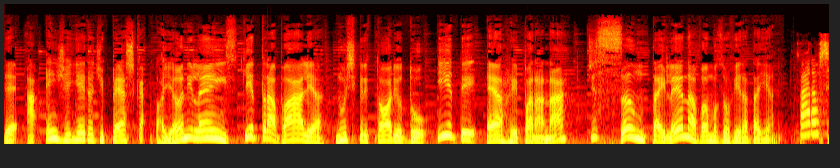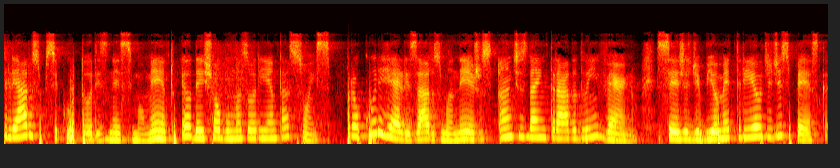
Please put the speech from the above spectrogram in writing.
é a engenheira de pesca Daiane Lenz, que trabalha no escritório do IDR Paraná de Santa Helena. Vamos ouvir a Daiane. Para auxiliar os psicultores nesse momento, eu deixo algumas orientações. Procure realizar os manejos antes da entrada do inverno, seja de biometria ou de despesca.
